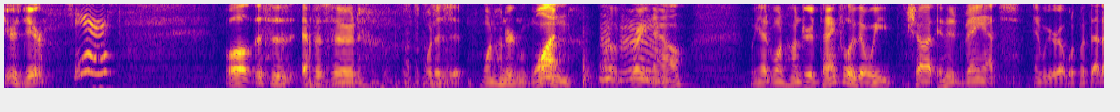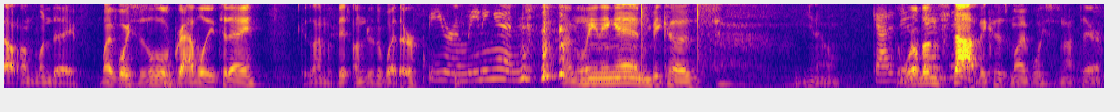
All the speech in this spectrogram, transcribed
Cheers, dear. Cheers. Well, this is episode, what is it? 101 of mm-hmm. right now. We had 100. Thankfully, that we shot in advance and we were able to put that out on Monday. My voice is a little gravelly today because I'm a bit under the weather. You are leaning in. I'm leaning in because, Gotta the world doesn't stop because my voice is not there.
